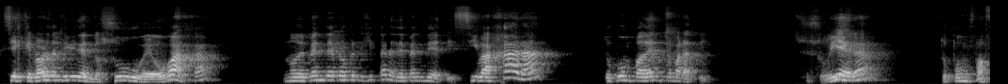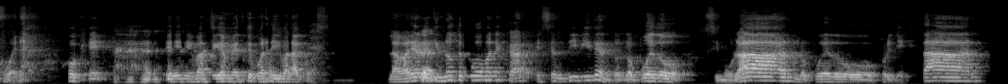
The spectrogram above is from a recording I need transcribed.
si es que el valor del dividendo sube o baja, no depende de brokers digitales, depende de ti. Si bajara, tu pum para adentro para ti. Si subiera, tu pum para afuera. ¿Ok? Eh, básicamente por ahí va la cosa. La variable que no te puedo manejar es el dividendo. Lo puedo simular, lo puedo proyectar,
